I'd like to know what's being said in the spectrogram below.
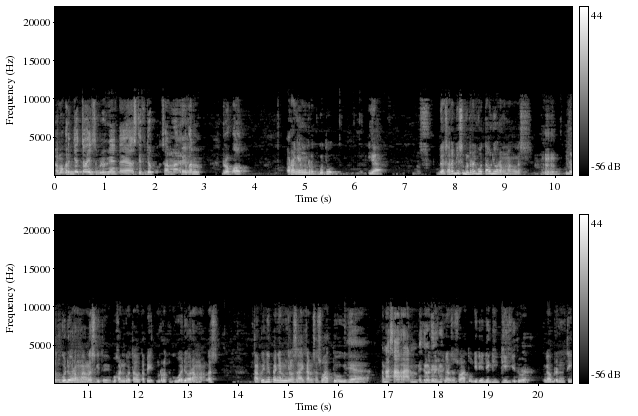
Gak mau kerja coy sebenarnya kayak Steve Jobs sama itu kan drop out. orang yang menurut gua tuh ya dasarnya dia sebenarnya gue tahu dia orang males. menurut gue dia orang males gitu ya. Bukan gue tahu tapi menurut gua dia orang males. Tapi dia pengen menyelesaikan sesuatu gitu. Ya, penasaran. Dengan sesuatu. Jadi dia gigih gitu kan. Nggak berhenti.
